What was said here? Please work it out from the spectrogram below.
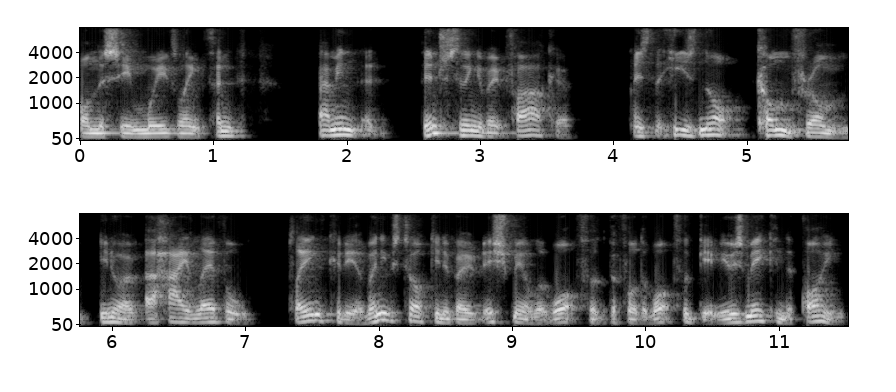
on the same wavelength. And I mean, the interesting thing about Farke is that he's not come from you know a high level playing career. When he was talking about Ismaël at Watford before the Watford game, he was making the point.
